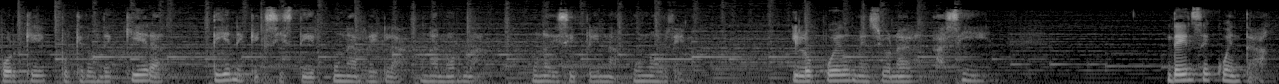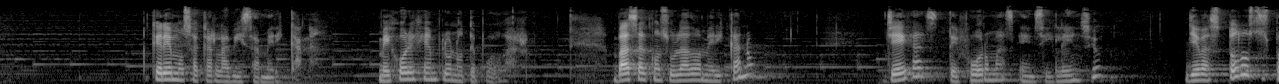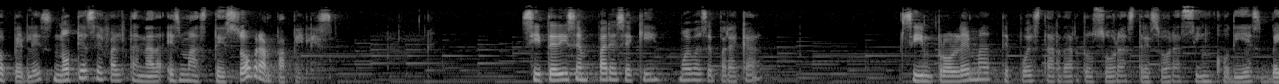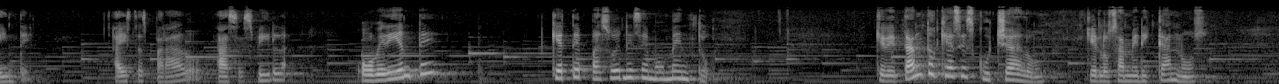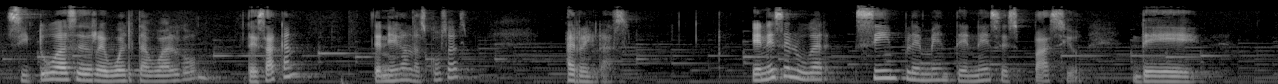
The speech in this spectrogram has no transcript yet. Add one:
¿Por qué? Porque donde quiera tiene que existir una regla, una norma, una disciplina, un orden. Y lo puedo mencionar así. Dense cuenta. Queremos sacar la visa americana. Mejor ejemplo no te puedo dar. Vas al consulado americano, llegas, te formas en silencio, llevas todos tus papeles, no te hace falta nada, es más, te sobran papeles. Si te dicen párese aquí, muévase para acá, sin problema te puedes tardar dos horas, tres horas, cinco, diez, veinte. Ahí estás parado, haces fila. Obediente, ¿qué te pasó en ese momento? Que de tanto que has escuchado que los americanos, si tú haces revuelta o algo, te sacan, te niegan las cosas, hay reglas. En ese lugar simplemente en ese espacio de,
